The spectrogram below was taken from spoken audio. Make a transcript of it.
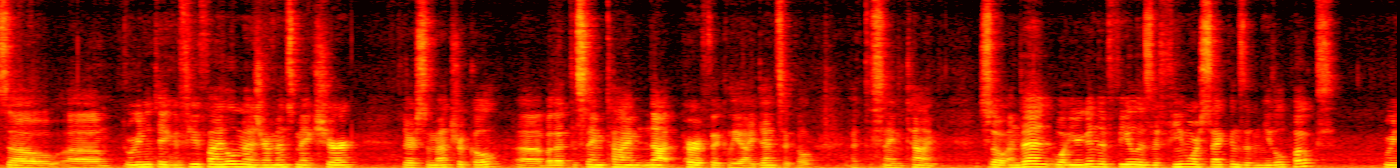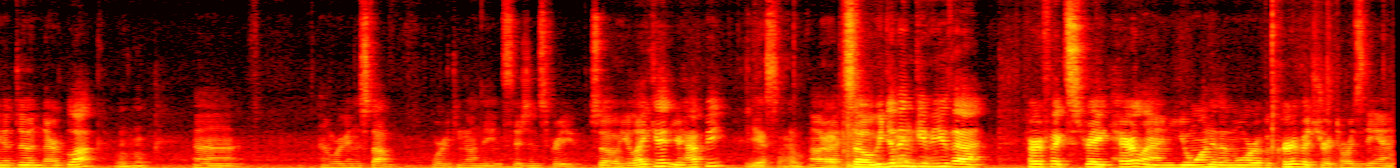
So um, we're going to take a few final measurements, make sure they're symmetrical, uh, but at the same time not perfectly identical at the same time. So and then what you're going to feel is a few more seconds of needle pokes. We're going to do a nerve block. Mm-hmm. uh, and we're gonna stop working on the incisions for you. So you like it? You're happy? Yes, I'm. All right. happy. So we didn't give you that perfect straight hairline. You wanted a more of a curvature towards the end,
